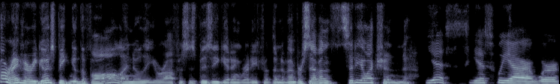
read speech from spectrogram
All right, very good. Speaking of the fall, I know that your office is busy getting ready for the November 7th city election. Yes, yes, we are. We're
